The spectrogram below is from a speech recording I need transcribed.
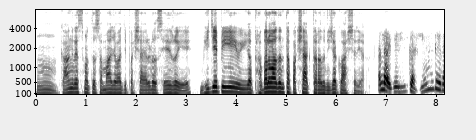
ಹ್ಮ್. ಕಾಂಗ್ರೆಸ್ ಮತ್ತು ಸಮಾಜವಾದಿ ಪಕ್ಷ ಎರಡು ಸೇರಿ ಬಿಜೆಪಿ ಈಗ ಪ್ರಬಲವಾದಂತ ಪಕ್ಷ ಆಗ್ತಾರದು ನಿಜಕ್ಕೂ ಆಶ್ಚರ್ಯ. ಅಲ್ಲ ಈಗ ಹಿಂದಿನ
